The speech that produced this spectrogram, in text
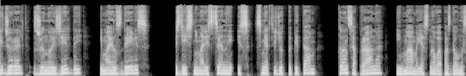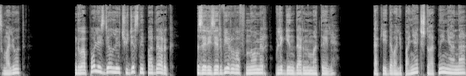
Фиджеральд с женой Зельдой и Майлз Дэвис, Здесь снимали сцены из «Смерть идет по пятам», «Клан Сопрано» и «Мама, я снова опоздал на самолет». Два поля сделали чудесный подарок, зарезервировав номер в легендарном отеле. Так ей давали понять, что отныне она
